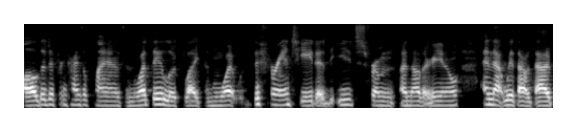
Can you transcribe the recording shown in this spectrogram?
all the different kinds of plants and what they looked like and what differentiated each from another, you know, and that without that,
